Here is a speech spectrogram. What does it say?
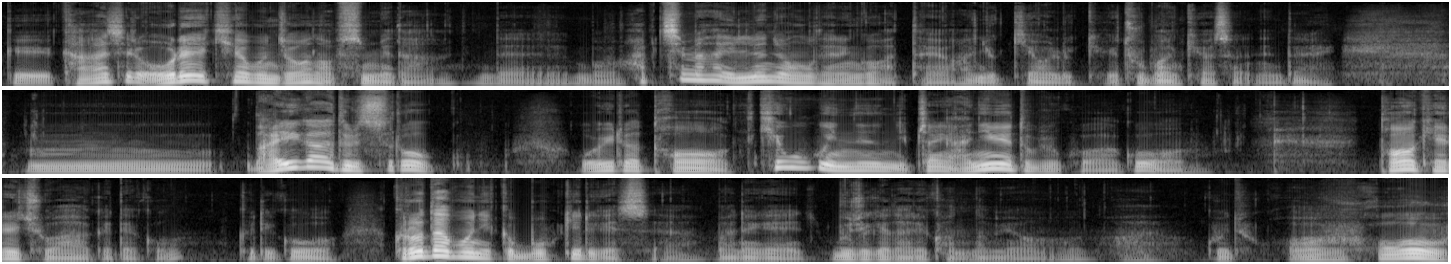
그 강아지를 오래 키워본 적은 없습니다. 근데 뭐 합치면 한 1년 정도 되는 것 같아요. 한 6개월, 6개월 두 번 키웠었는데, 음, 나이가 들수록 오히려 더 키우고 있는 입장이 아님에도 불구하고 더 개를 좋아하게 되고 그리고 그러다 보니까 못 기르겠어요. 만약에 무지개 다리 건너면 그 어우, 어우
